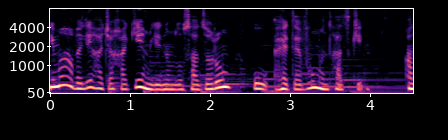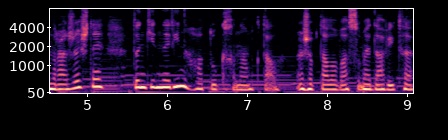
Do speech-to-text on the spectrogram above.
Հիմա ավելի հաճախակի եմ լինում լուսաձորում ու հետևում ընթացքին։ Անհրաժեշտ է տնկիներին հատուկ խնամք տալ, ժպտալով ասում է Դավիթը։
